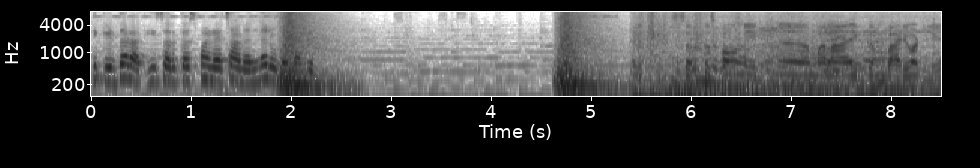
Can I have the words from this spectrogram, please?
तिकीट दरात ही सर्कस पाहण्याचा आनंद लुटत आहे. सर्कस पाहून एक मला एकदम भारी वाटले.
